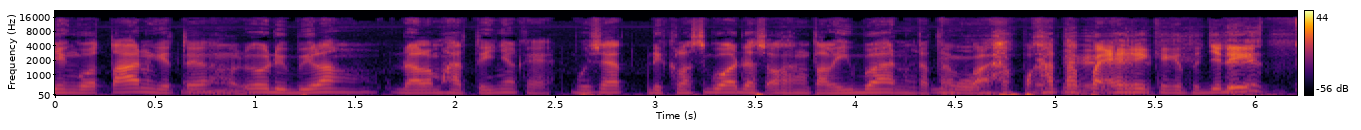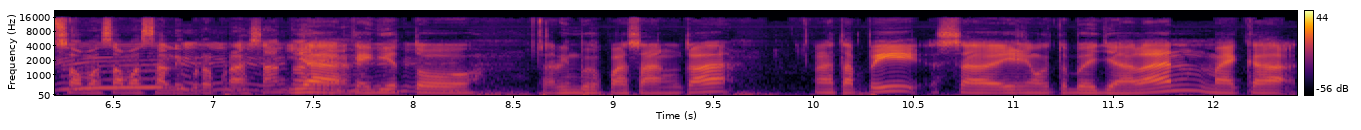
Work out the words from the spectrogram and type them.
jenggotan gitu ya. Hmm. Dia dibilang dalam hatinya kayak, "Buset, di kelas gua ada seorang Taliban," kata Wah. Pak kata Pak Eric kayak gitu. Jadi sama-sama saling berprasangka ya ya. kayak gitu saling berprasangka nah tapi seiring waktu berjalan mereka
